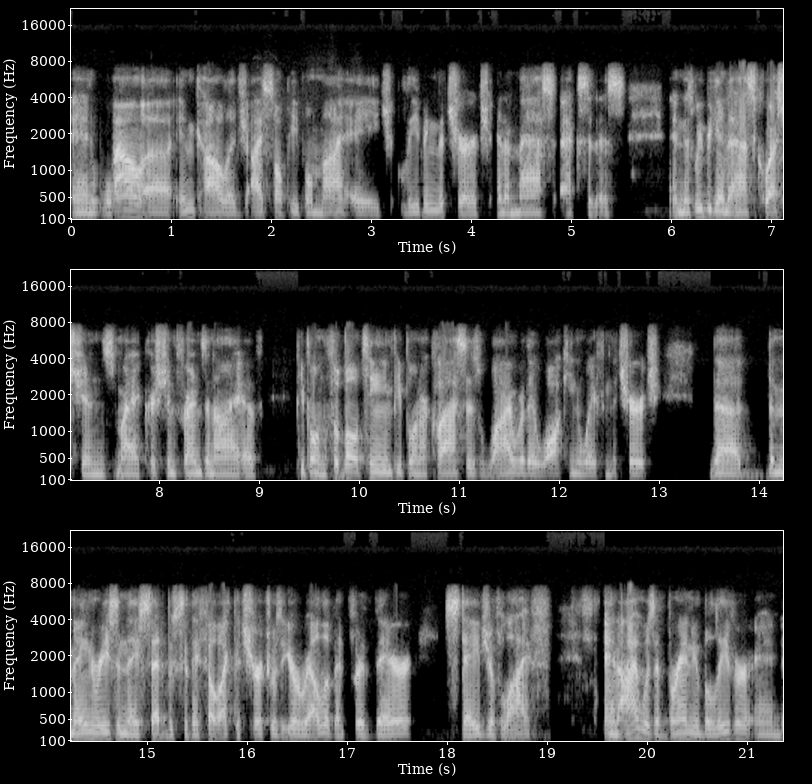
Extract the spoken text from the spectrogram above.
and while uh, in college, I saw people my age leaving the church in a mass exodus. And as we began to ask questions, my Christian friends and I, of people on the football team, people in our classes, why were they walking away from the church? The the main reason they said was that they felt like the church was irrelevant for their stage of life. And I was a brand new believer, and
